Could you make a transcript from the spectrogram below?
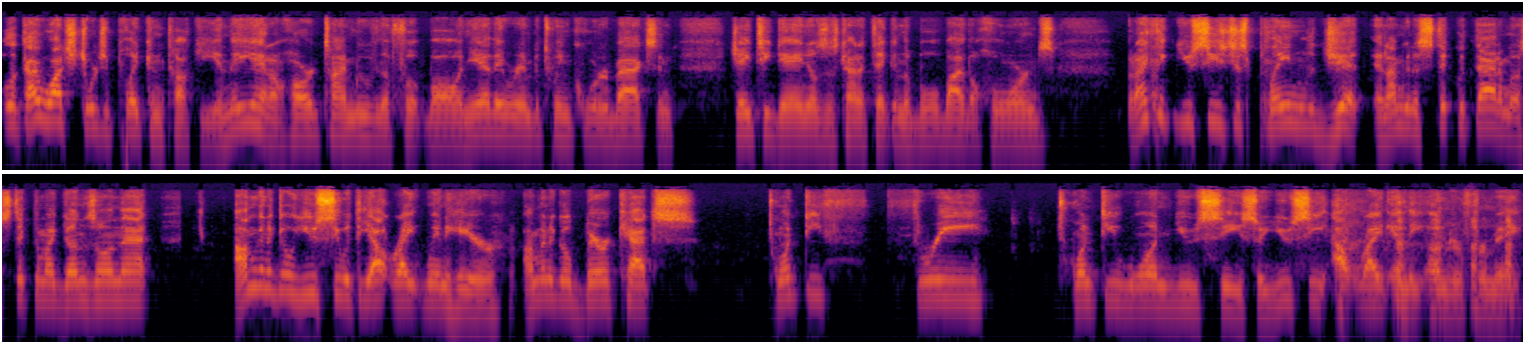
look, I watched Georgia play Kentucky, and they had a hard time moving the football. And yeah, they were in between quarterbacks, and JT Daniels is kind of taking the bull by the horns. But I think UC is just plain legit, and I'm going to stick with that. I'm going to stick to my guns on that. I'm going to go UC with the outright win here. I'm going to go Bearcats 23 21 UC. So UC outright and the under for me.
